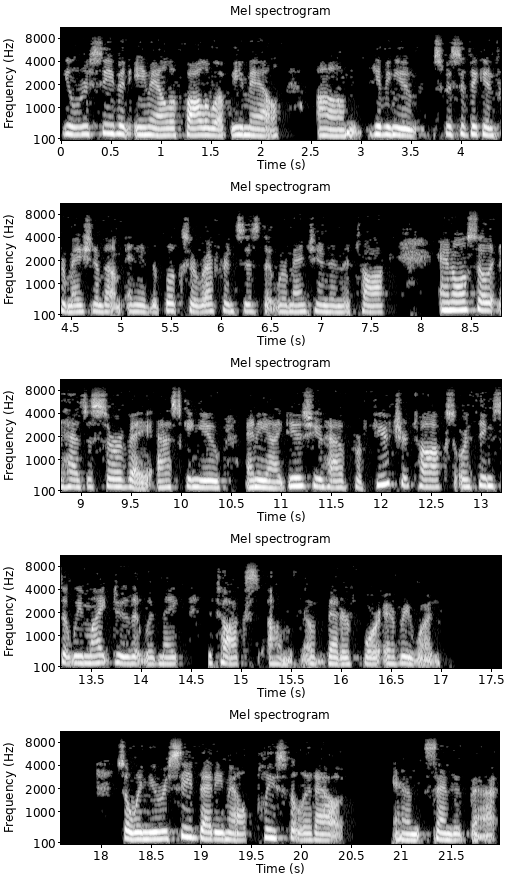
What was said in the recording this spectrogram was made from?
you'll receive an email, a follow-up email um, giving you specific information about any of the books or references that were mentioned in the talk. And also it has a survey asking you any ideas you have for future talks or things that we might do that would make the talks um, uh, better for everyone. So when you receive that email, please fill it out and send it back.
